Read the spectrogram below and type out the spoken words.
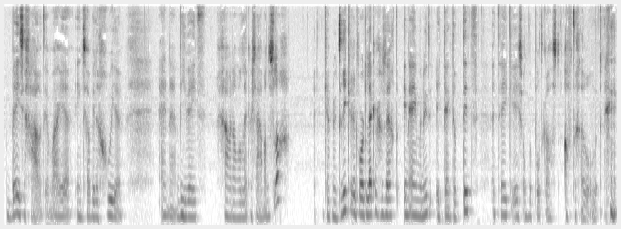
bezighoudt en waar je in zou willen groeien. En uh, wie weet gaan we dan wel lekker samen aan de slag. Ik heb nu drie keer het woord lekker gezegd in één minuut. Ik denk dat dit het teken is om de podcast af te gaan ronden.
